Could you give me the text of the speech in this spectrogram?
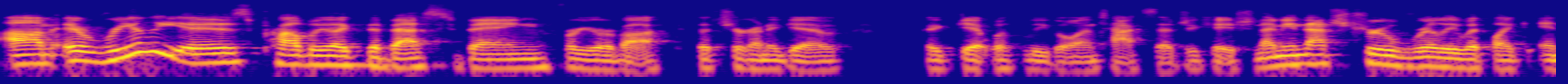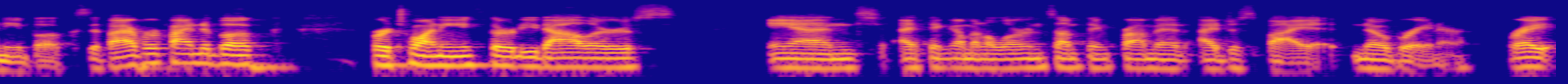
Um, it really is probably like the best bang for your buck that you're going to give get with legal and tax education. I mean, that's true really with like any books. If I ever find a book for 20, 30 dollars and I think I'm going to learn something from it, I just buy it. No brainer, right?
